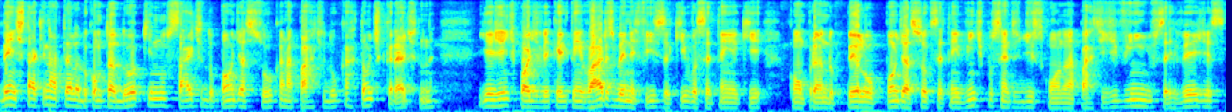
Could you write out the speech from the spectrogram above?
Bem, está aqui na tela do computador, aqui no site do Pão de Açúcar, na parte do cartão de crédito, né? E a gente pode ver que ele tem vários benefícios aqui. Você tem aqui, comprando pelo Pão de Açúcar, você tem 20% de desconto na parte de vinhos, cervejas,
